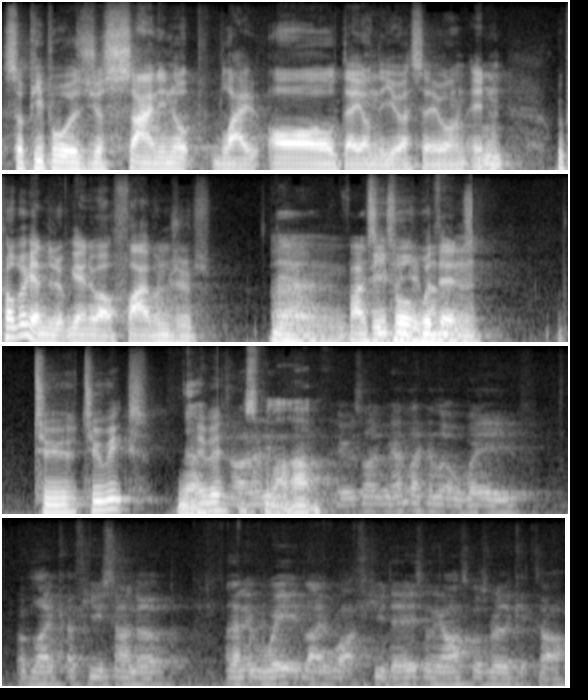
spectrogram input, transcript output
So people was just signing up like all day on the USA one, and we probably ended up getting about 500 Yeah, um, five, people within members. two two weeks, Yeah. maybe. No, I Something didn't- It was like we had like a little wave of like a few signed up, and then it waited like what a few days when the articles really kicked off,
